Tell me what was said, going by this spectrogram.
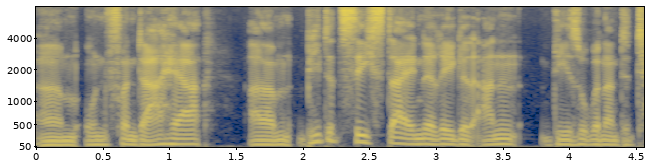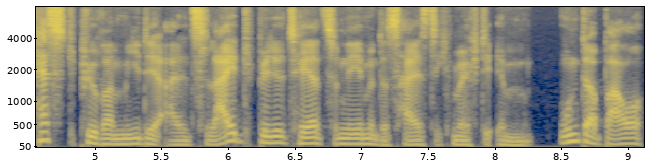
Ähm, und von daher ähm, bietet sich da in der Regel an, die sogenannte Testpyramide als Leitbild herzunehmen. Das heißt, ich möchte im Unterbau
